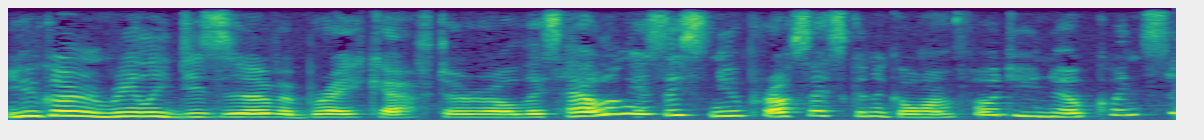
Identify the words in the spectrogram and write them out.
You're going to really deserve a break after all this. How long is this new process going to go on for? Do you know, Quincy?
